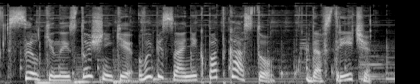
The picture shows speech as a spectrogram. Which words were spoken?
Ссылки на источники в описании к подкасту. До встречи!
